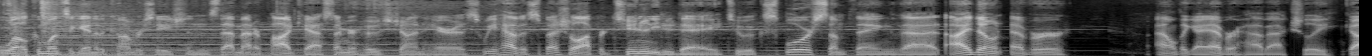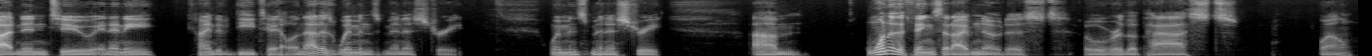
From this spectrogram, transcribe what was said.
Welcome once again to the Conversations That Matter podcast. I'm your host, John Harris. We have a special opportunity today to explore something that I don't ever, I don't think I ever have actually gotten into in any kind of detail, and that is women's ministry. Women's ministry. Um, one of the things that I've noticed over the past, well,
